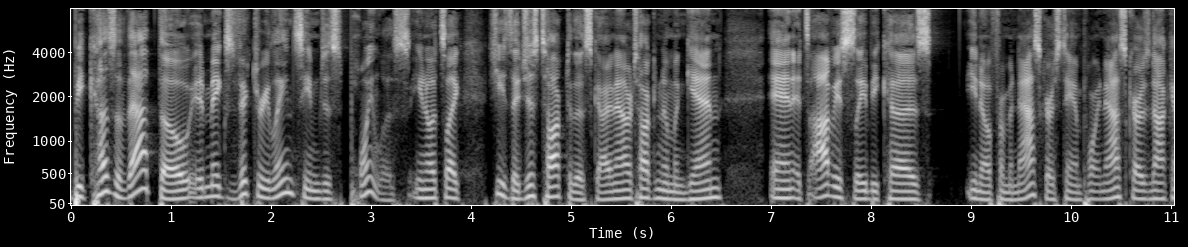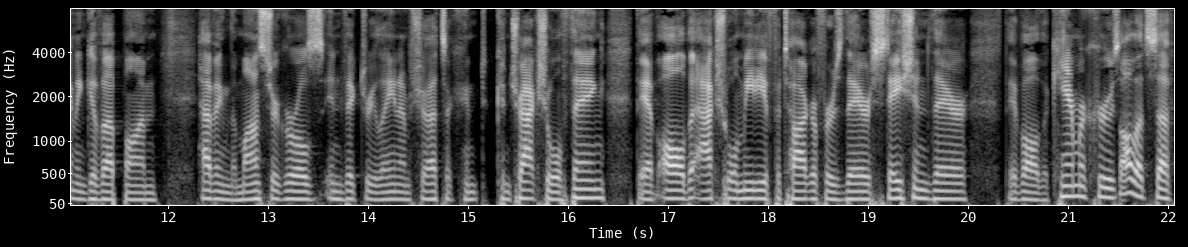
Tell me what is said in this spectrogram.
because of that, though, it makes Victory Lane seem just pointless. You know, it's like, geez, they just talked to this guy. Now they're talking to him again, and it's obviously because you know, from a NASCAR standpoint, NASCAR is not going to give up on having the Monster Girls in Victory Lane. I'm sure that's a con- contractual thing. They have all the actual media photographers there, stationed there. They have all the camera crews, all that stuff.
